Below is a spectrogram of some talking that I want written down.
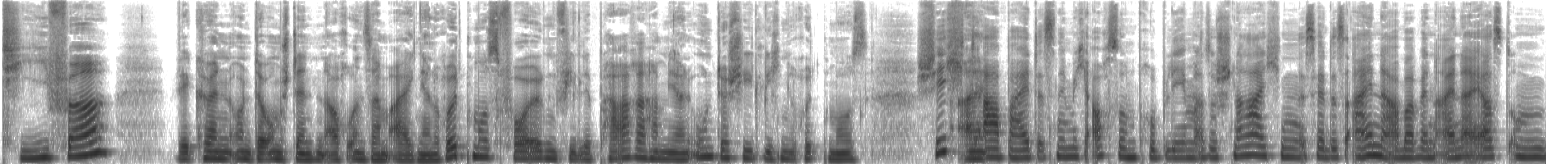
tiefer. Wir können unter Umständen auch unserem eigenen Rhythmus folgen. Viele Paare haben ja einen unterschiedlichen Rhythmus. Schichtarbeit ist nämlich auch so ein Problem. Also Schnarchen ist ja das eine, aber wenn einer erst um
